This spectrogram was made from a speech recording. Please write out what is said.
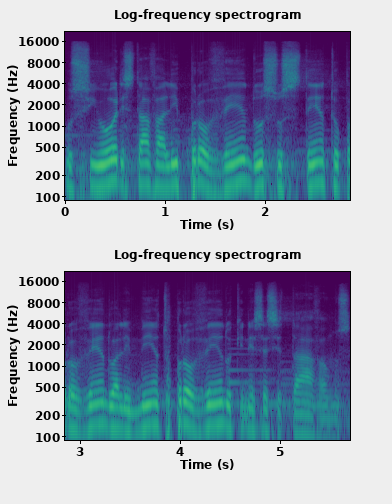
o Senhor estava ali provendo o sustento, provendo o alimento, provendo o que necessitávamos.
